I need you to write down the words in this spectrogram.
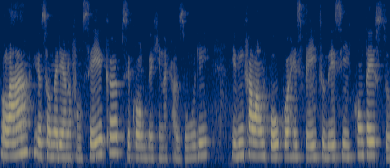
Olá, eu sou Mariana Fonseca, psicóloga aqui na Cazuli, e vim falar um pouco a respeito desse contexto,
